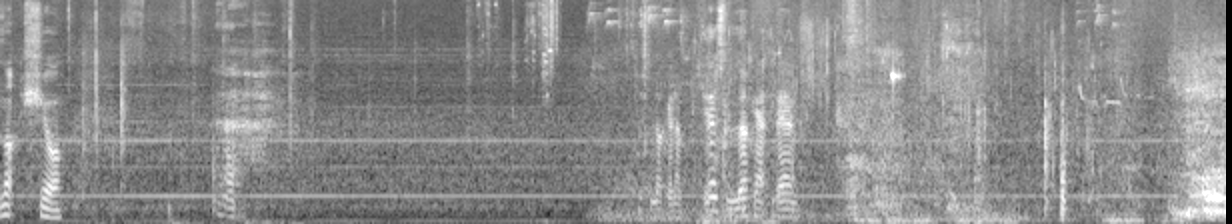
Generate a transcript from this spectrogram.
Not sure. Just look at them. Just look at them. Attention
